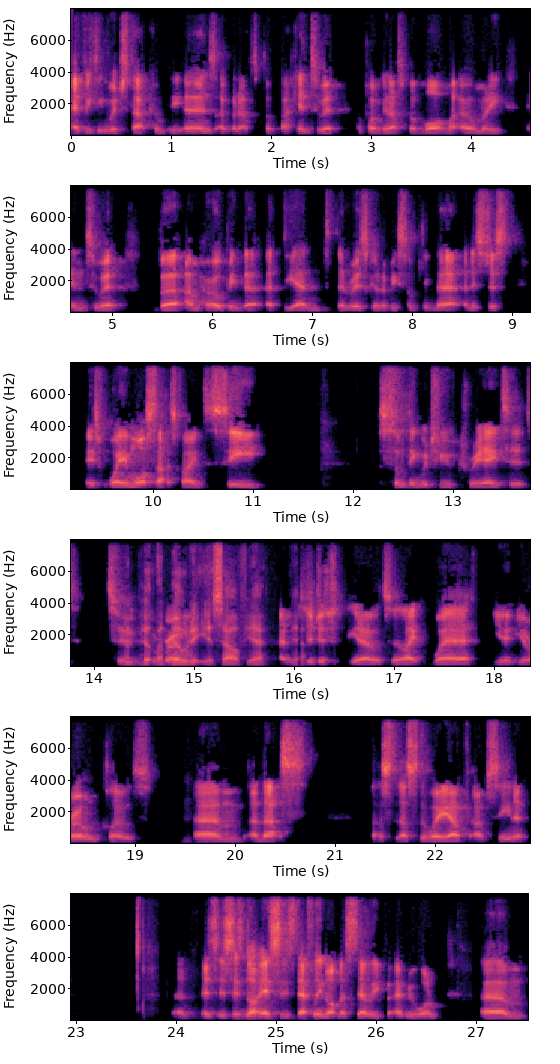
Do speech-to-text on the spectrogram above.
everything which that company earns, I'm going to have to put back into it. I'm probably going to have to put more of my own money into it. But I'm hoping that at the end there is going to be something there, and it's just it's way more satisfying to see something which you've created to build, build it yourself. Yeah, and yeah. to just you know to like wear your, your own clothes, mm-hmm. um, and that's that's that's the way I've I've seen it. And it's it's, it's not it's, it's definitely not necessarily for everyone, um,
